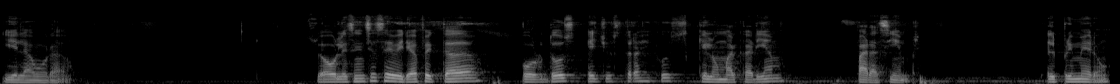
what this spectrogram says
y elaborado. Su adolescencia se vería afectada por dos hechos trágicos que lo marcarían para siempre. El primero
